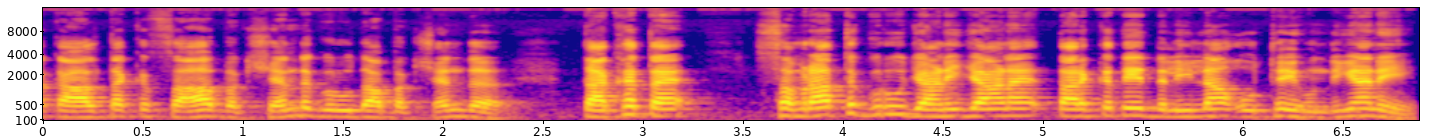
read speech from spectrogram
ਅਕਾਲ ਤਖਤ ਸਾਹਿਬ ਬਖਸ਼ਿੰਦ, ਗੁਰੂ ਦਾ ਬਖਸ਼ਿੰਦ ਤਖਤ ਹੈ। ਸਮਰੱਥ ਗੁਰੂ ਜਾਣੀ ਜਾਣ ਹੈ। ਤਰਕ ਤੇ ਦਲੀਲਾਂ ਉੱਥੇ ਹੁੰਦੀਆਂ ਨੇ,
